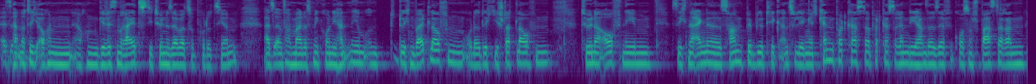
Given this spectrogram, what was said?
Es hat natürlich auch einen, auch einen gewissen Reiz, die Töne selber zu produzieren. Also einfach mal das Mikro in die Hand nehmen und durch den Wald laufen oder durch die Stadt laufen, Töne aufnehmen, sich eine eigene Soundbibliothek anzulegen. Ich kenne Podcaster, Podcasterinnen, die haben da sehr viel großen Spaß daran,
